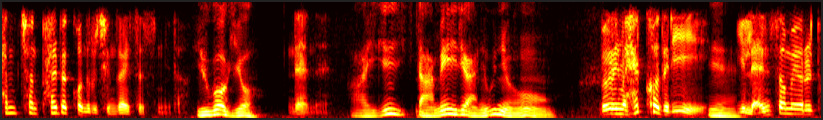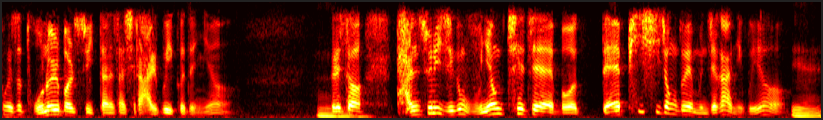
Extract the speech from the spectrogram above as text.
3,800건으로 증가했었습니다. 6억이요. 네네. 아, 이게 남의 일이 아니군요. 왜냐면 해커들이 예. 이 랜섬웨어를 통해서 돈을 벌 수 있다는 사실을 알고 있거든요. 그래서 단순히 지금 운영 체제 뭐 내 PC 정도의 문제가 아니고요. 예.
